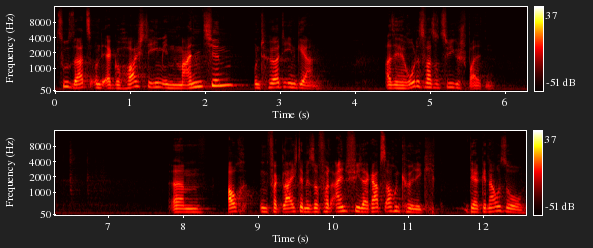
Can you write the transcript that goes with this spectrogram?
Zusatz, und er gehorchte ihm in manchem und hörte ihn gern. Also Herodes war so zwiegespalten. Ähm, auch ein Vergleich, der mir sofort einfiel, da gab es auch einen König, der genauso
